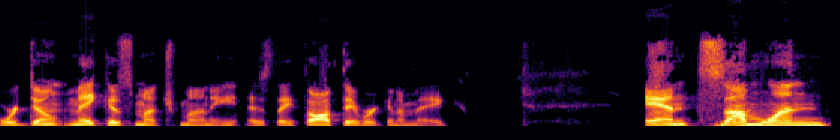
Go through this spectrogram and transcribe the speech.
or don't make as much money as they thought they were going to make, and someone,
